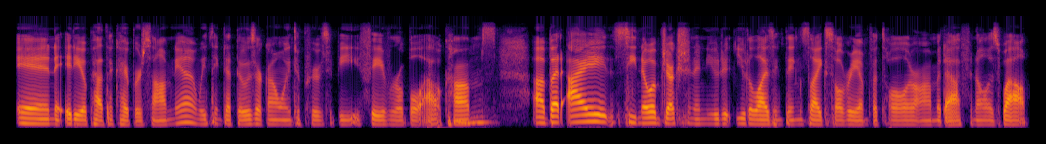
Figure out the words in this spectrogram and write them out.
in idiopathic hypersomnia, and we think that those are going to prove to be favorable outcomes. Mm-hmm. Uh, but I see no objection in utilizing things like solriamfetol or armodafinil as well.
